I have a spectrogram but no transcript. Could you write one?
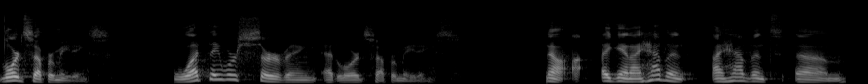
Lord's Supper meetings. What they were serving at Lord's Supper meetings. Now, again, I haven't, I haven't um,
